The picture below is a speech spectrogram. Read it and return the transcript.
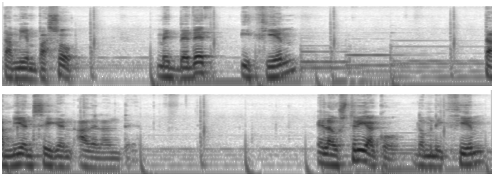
también pasó. Medvedev y Ciem también siguen adelante. El austríaco Dominic Thiem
